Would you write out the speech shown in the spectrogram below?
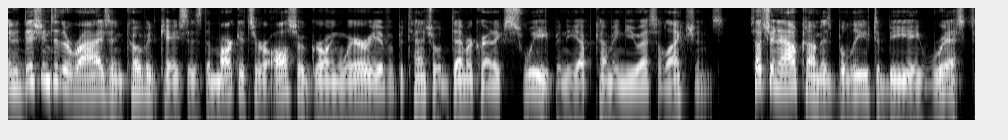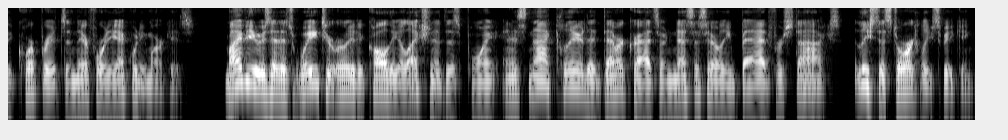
In addition to the rise in COVID cases, the markets are also growing wary of a potential Democratic sweep in the upcoming U.S. elections. Such an outcome is believed to be a risk to corporates and therefore the equity markets. My view is that it's way too early to call the election at this point, and it's not clear that Democrats are necessarily bad for stocks, at least historically speaking.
